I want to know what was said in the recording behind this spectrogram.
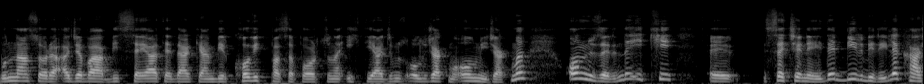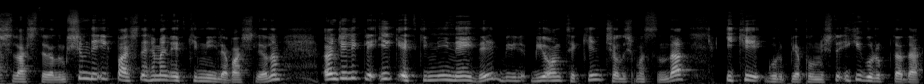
bundan sonra acaba biz seyahat ederken bir Covid pasaportuna ihtiyacımız olacak mı olmayacak mı? Onun üzerinde iki e, seçeneği de birbiriyle karşılaştıralım. Şimdi ilk başta hemen etkinliğiyle başlayalım. Öncelikle ilk etkinliği neydi? Bi- BioNTech'in çalışmasında iki grup yapılmıştı. İki grupta da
